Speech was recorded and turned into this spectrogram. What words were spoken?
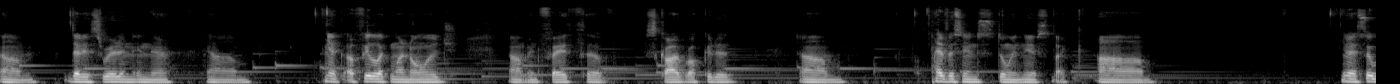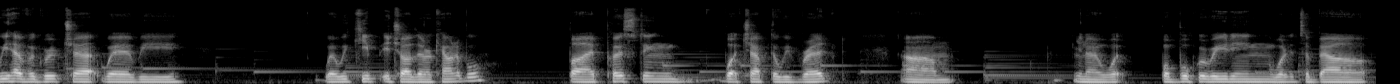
um, that is written in there. Um, yeah i feel like my knowledge um, and faith have skyrocketed um, ever since doing this. Like um you know so we have a group chat where we where we keep each other accountable by posting what chapter we've read um you know what what book we're reading what it's about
